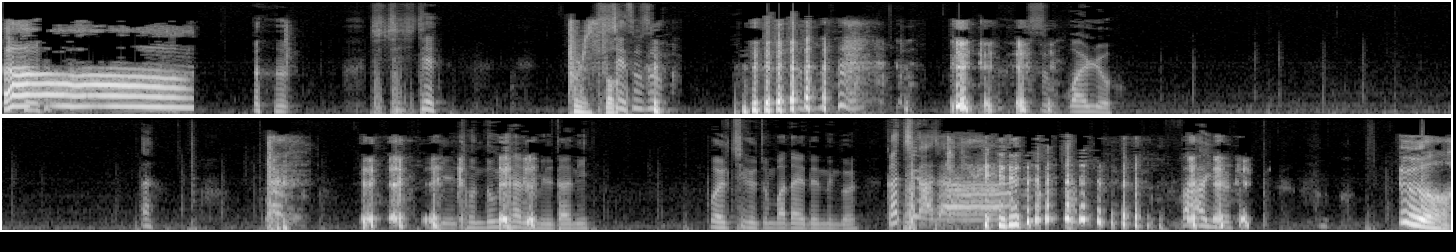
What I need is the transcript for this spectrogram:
아! 시체 시체 불속. 시체 수습 수습 완료 아. 이게 전동차를 밀다니 벌칙을 좀 받아야 되는 걸 같이 가자 파이어 으아.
